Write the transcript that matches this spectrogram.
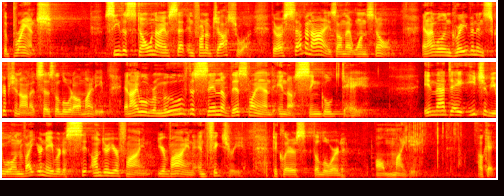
the branch See the stone I have set in front of Joshua. There are seven eyes on that one stone, and I will engrave an inscription on it, says the Lord Almighty, and I will remove the sin of this land in a single day. In that day, each of you will invite your neighbor to sit under your vine, your vine and fig tree, declares the Lord Almighty. Okay,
